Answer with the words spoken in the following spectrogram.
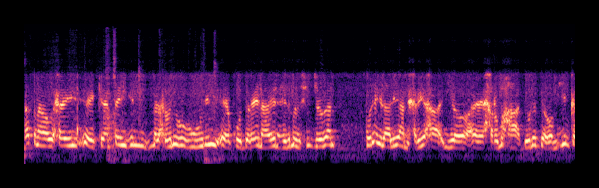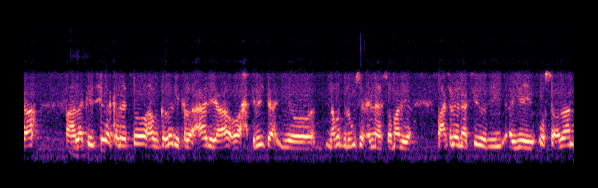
taasna waxay keentay in madaxweynuhu uu weli quudareynayo in ciidamada sii joogaan weli ilaaliyaan xeryaha iyo xarumaha dowladda oo muhiimka ah laakiin sida kaleeto hawlgaladii kaleo caadiga ah oo xasilinta iyo nabadda lagu soo celinaya soomaaliya waxaan ka leenahay sidoodii ayay u socdaan.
